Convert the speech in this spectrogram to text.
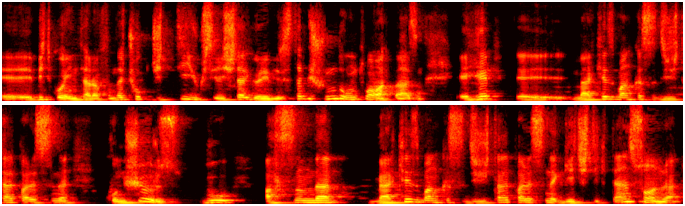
e, Bitcoin tarafında çok ciddi yükselişler görebiliriz. Tabii şunu da unutmamak lazım. E, hep e, Merkez Bankası dijital parasını konuşuyoruz. Bu aslında Merkez Bankası dijital parasına geçtikten sonra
